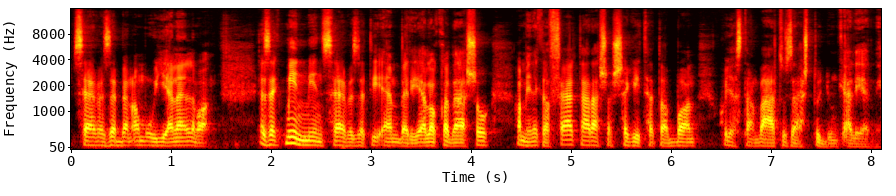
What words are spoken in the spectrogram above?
szervezetben amúgy jelen van. Ezek mind-mind szervezeti emberi elakadások, aminek a feltárása segíthet abban, hogy aztán változást tudjunk elérni.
